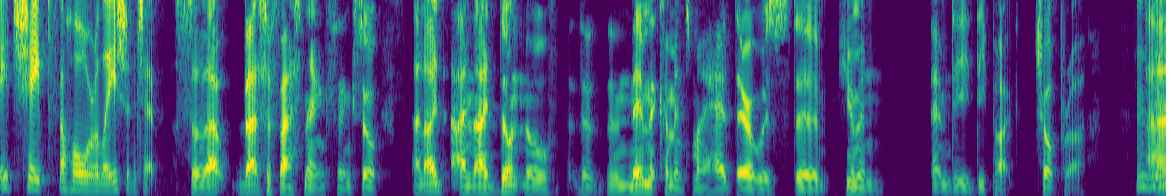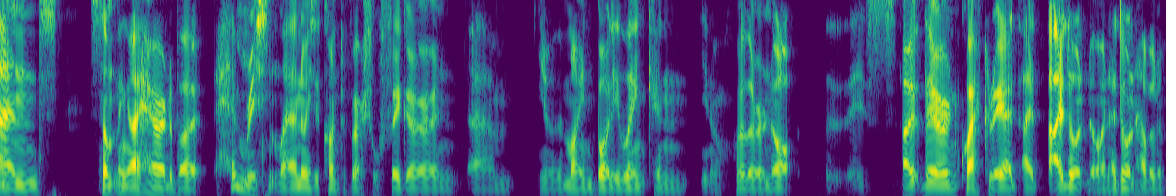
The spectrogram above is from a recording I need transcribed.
it shapes the whole relationship. So that that's a fascinating thing. So and I and I don't know the the name that came into my head there was the human MD Deepak Chopra. Mm-hmm. And something I heard about him recently. I know he's a controversial figure, and um, you know the mind body link, and you know whether or not it's out there in quackery. I I, I don't know, and I don't have a,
